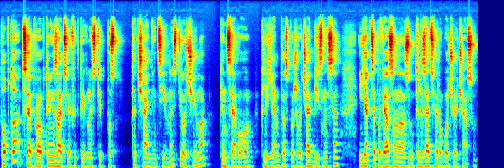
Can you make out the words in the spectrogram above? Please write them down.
Тобто, це про оптимізацію ефективності постачання цінності очима кінцевого клієнта, споживача бізнеса, і як це пов'язано з утилізацією робочого часу.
